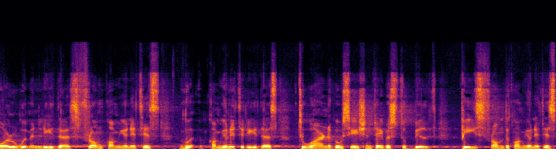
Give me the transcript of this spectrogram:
more women leaders from communities, community leaders, to our negotiation tables to build peace from the communities.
